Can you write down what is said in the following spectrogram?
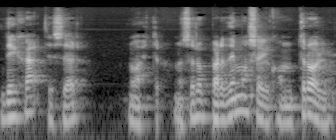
deja de ser nuestro. Nosotros perdemos el control.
